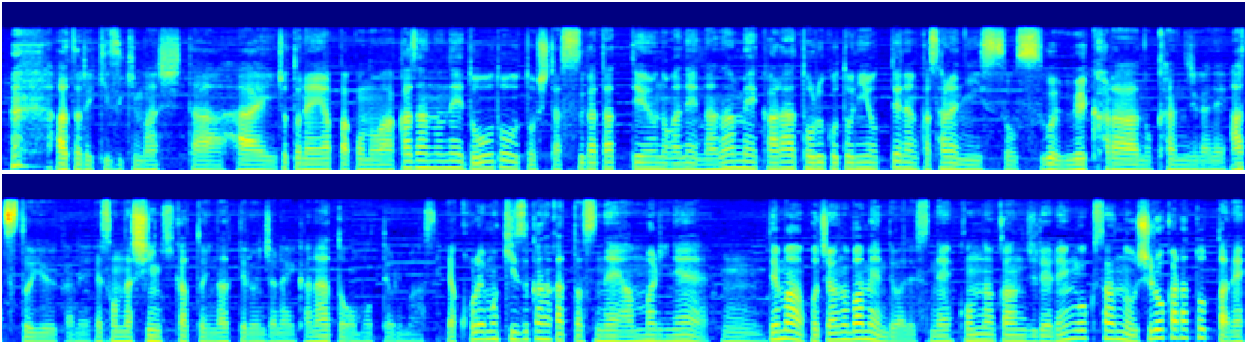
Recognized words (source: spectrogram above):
後で気づきました。はい。ちょっとね、やっぱこの赤座のね、堂々とした姿っていうのがね、斜めから撮ることによってなんかさらに一層すごい上からの感じがね、圧というかね、そんな新規カットになってるんじゃないかなと思っております。いや、これも気づかなかったっすね。あんまりね。うん。で、まあ、こちらの場面ではですね、こんな感じで煉獄さんの後ろから撮ったね、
